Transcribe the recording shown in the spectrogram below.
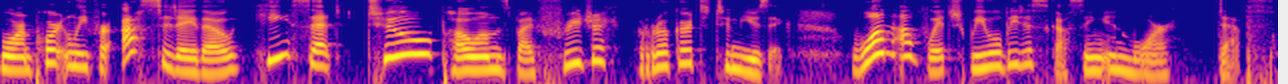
More importantly for us today, though, he set two poems by Friedrich Ruckert to music, one of which we will be discussing in more depth.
